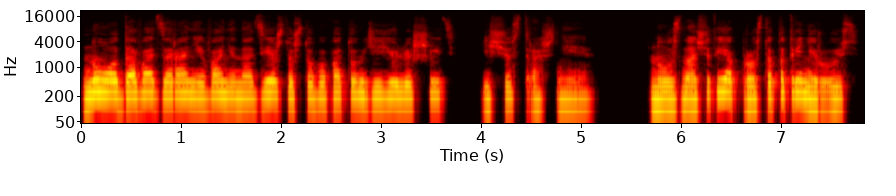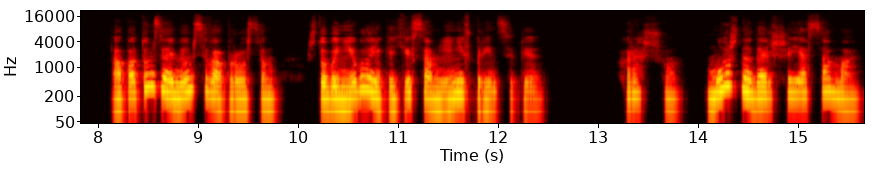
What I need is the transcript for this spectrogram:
Но давать заранее Ване надежду, чтобы потом ее лишить, еще страшнее. Ну, значит, я просто потренируюсь, а потом займемся вопросом, чтобы не было никаких сомнений в принципе. Хорошо. Можно дальше я сама.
